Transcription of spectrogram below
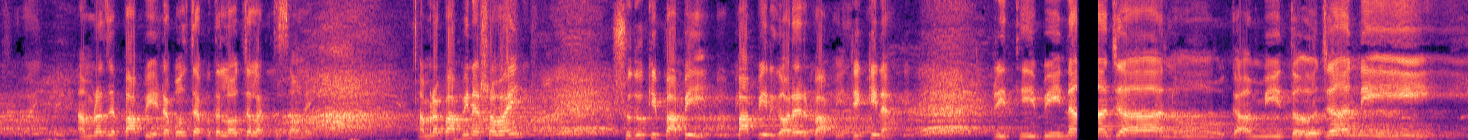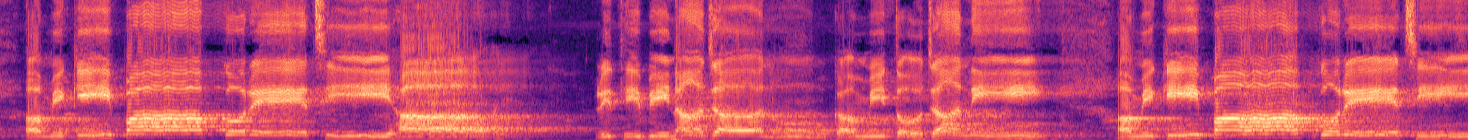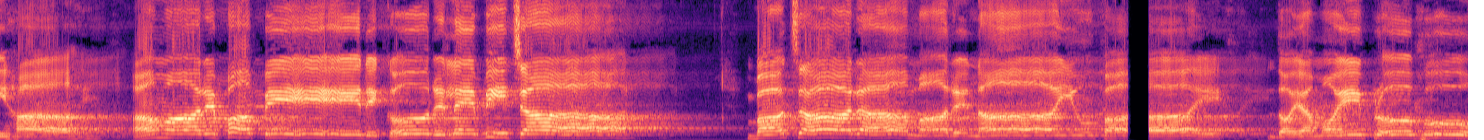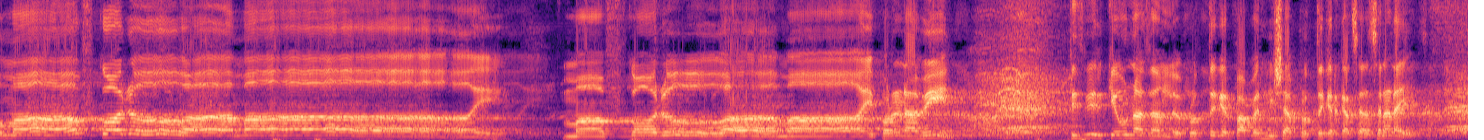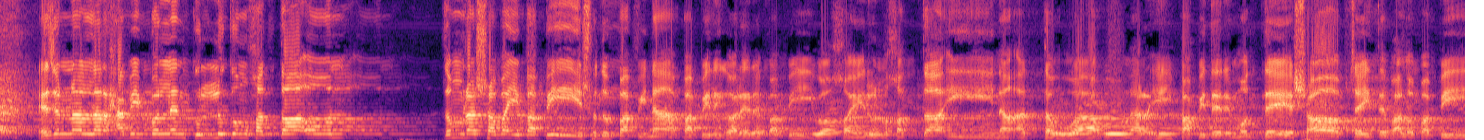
আমরা যে পাপি, এটা বলতে আপনাদের লজ্জা লাগতেছে অনেক। আমরা পাপি না সবাই? শুধু কি পাপী? পাপির ঘরের পাপী, ঠিক কি না পৃথিবী না জানুক, আমি তো জানি, আমি কি পাপ করেছি? হায়, পৃথিবী না জানো আমি তো জানি, আমি কি পাপ করেছি? হায়, আমার পাপের করলে বিচার বাচার আমার নাই উপায়। দয়াময় প্রভু, মাফ করো আমায়। মাফ করো আমায়। পড়েন আমিন। পৃথিবীর কেউ না জানলেও প্রত্যেকের পাপের হিসাব প্রত্যেকের কাছে আছে না নাই? এজন্য আল্লাহর হাবিব বললেন, কুল্লুকুম খত্তাউন। তোমরা সবাই পাপি, শুধু পাপি না, পাপির ঘরের পাপি। ওয়া খায়রুল খাত্তাইনা আত-তাওয়াবুন। আর এই পাপীদের মধ্যে সব চাইতে ভালো পাপি,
